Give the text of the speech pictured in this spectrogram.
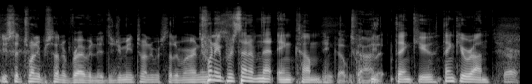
you said 20% of revenue. Did you mean 20% of earnings? 20% of net income. Income. Got it. Thank you. Thank you, Ron. Sure.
